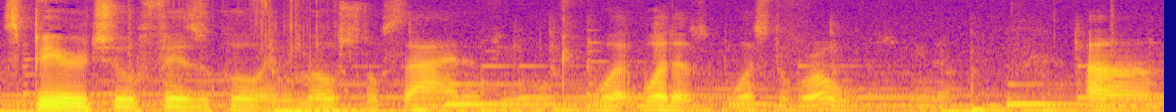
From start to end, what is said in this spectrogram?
spiritual, physical, and emotional side of you. What what is what's the role? You know. Um,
